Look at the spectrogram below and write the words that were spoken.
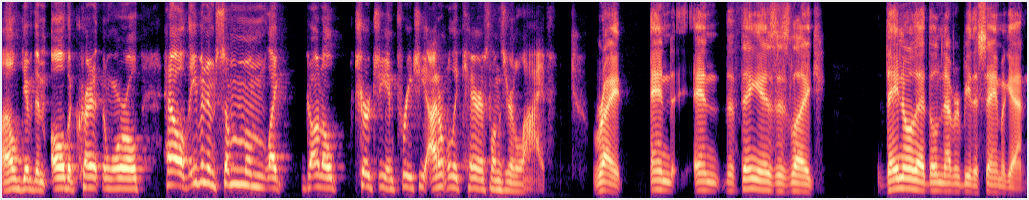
i'll give them all the credit in the world hell even if some of them like got all churchy and preachy i don't really care as long as you're alive Right. And and the thing is is like they know that they'll never be the same again.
